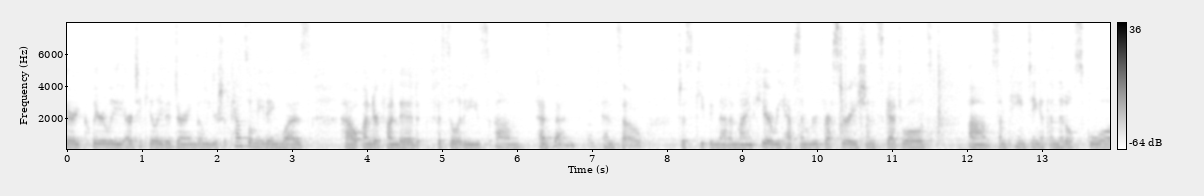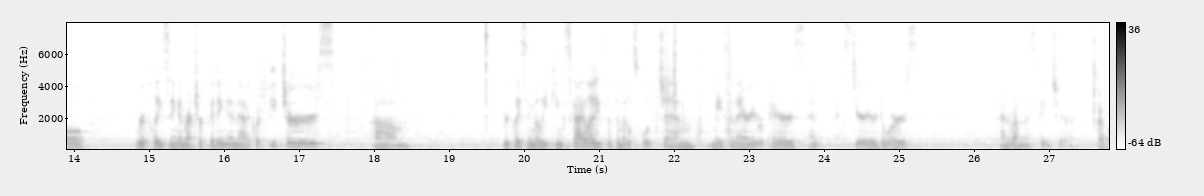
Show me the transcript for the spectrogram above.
very clearly articulated during the Leadership Council meeting was how underfunded facilities um, has been. And so, just keeping that in mind here, we have some roof restoration scheduled, um, some painting at the middle school, replacing and retrofitting inadequate features, um, replacing the leaking skylights at the middle school gym, masonry repairs and exterior doors, kind of on this page here. I've,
